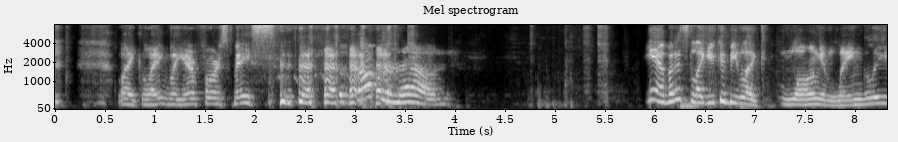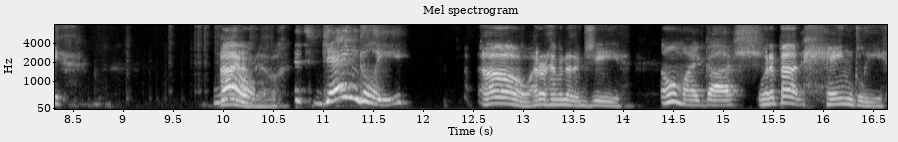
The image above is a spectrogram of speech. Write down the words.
like Langley Air Force Base. The proper noun. yeah, but it's like you could be like long and Langley. I don't No, know. it's gangly. Oh, I don't have another G. Oh my gosh. What about Hangley?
